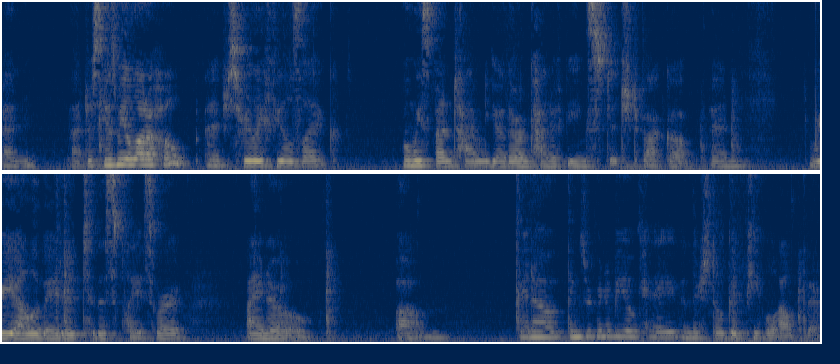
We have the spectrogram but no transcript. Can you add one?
and that just gives me a lot of hope and it just really feels like when we spend time together I'm kind of being stitched back up and re-elevated to this place where I know um, I know things are gonna be okay and there's still good people out there.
